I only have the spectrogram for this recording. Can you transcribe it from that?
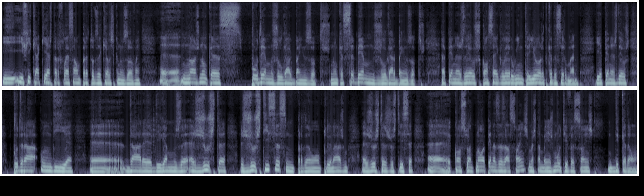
e, e, fica aqui esta reflexão para todos aqueles que nos ouvem. Uh, nós nunca podemos julgar bem os outros, nunca sabemos julgar bem os outros. Apenas Deus consegue ler o interior de cada ser humano e apenas Deus poderá um dia uh, dar, eh, digamos, a, a, justa justiça, se me perdão o pleonasmo, a justa justiça, uh, consoante não apenas as ações, mas também as motivações de cada um.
